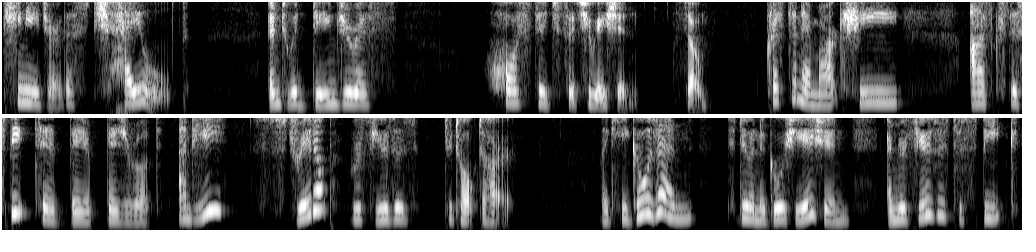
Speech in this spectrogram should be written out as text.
teenager, this child, into a dangerous hostage situation. So, Kristin Enmark, she asks to speak to Be- and he straight up refuses to talk to her. Like, he goes in to do a negotiation and refuses to speak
